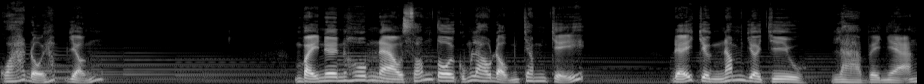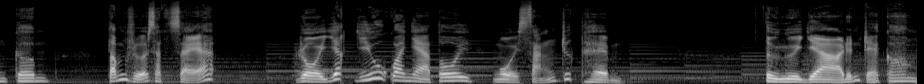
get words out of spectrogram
quá đội hấp dẫn. Vậy nên hôm nào xóm tôi cũng lao động chăm chỉ, để chừng 5 giờ chiều là về nhà ăn cơm, tắm rửa sạch sẽ, rồi dắt díu qua nhà tôi ngồi sẵn trước thềm. Từ người già đến trẻ con,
